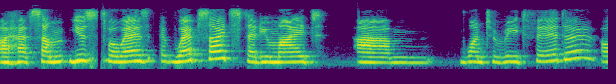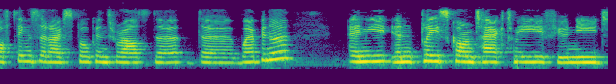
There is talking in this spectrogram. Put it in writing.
I have some useful websites that you might um, want to read further of things that I've spoken throughout the, the webinar. And, you, and please contact me if you need,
